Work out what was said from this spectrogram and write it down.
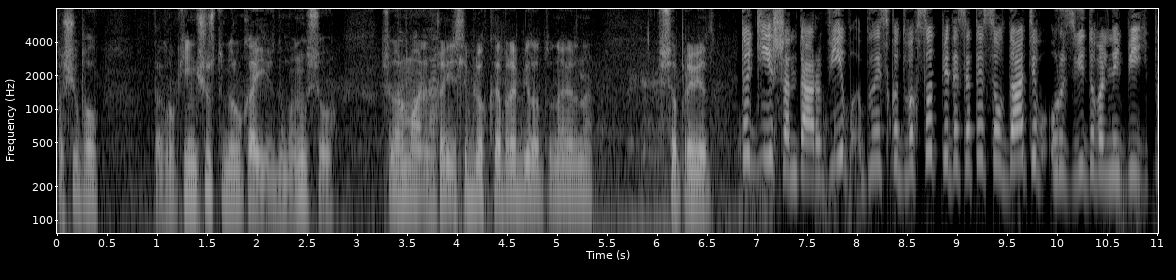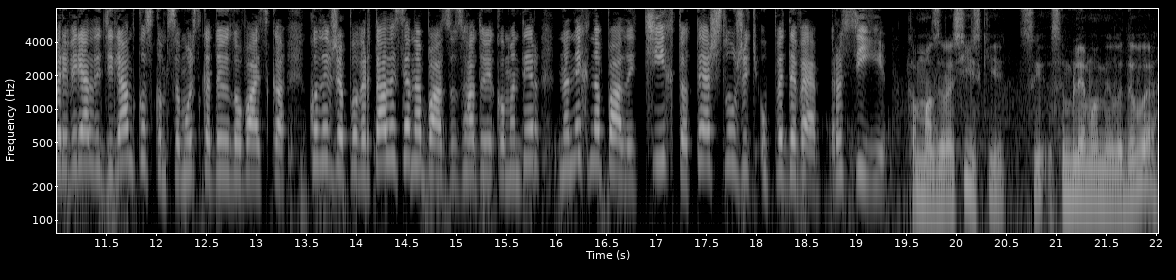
Пощупал. Так, руки не чувствую, но рука есть. Думаю, ну все, все нормально. Если бы легкая пробила, то, наверное, все, привет. Тоді Шандар вів близько 250 солдатів у розвідувальний бій. Перевіряли ділянку з Комсомольська до Іловайська. Коли вже поверталися на базу, згадує командир, на них напали ті, хто теж служить у ПДВ Росії. КАМАЗы российские с, с эмблемами ВДВ.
